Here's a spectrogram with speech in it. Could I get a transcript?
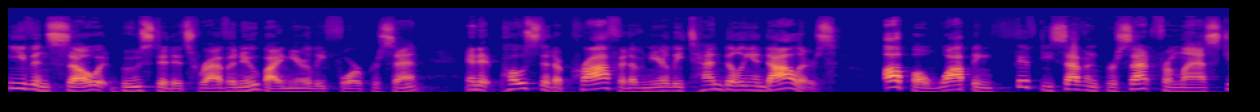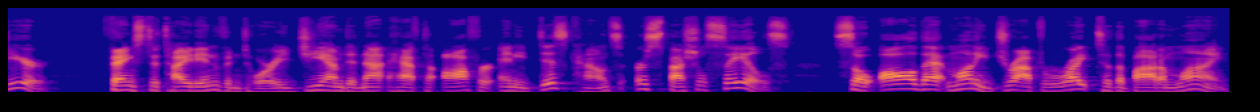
Even so, it boosted its revenue by nearly 4%, and it posted a profit of nearly $10 billion, up a whopping 57% from last year. Thanks to tight inventory, GM did not have to offer any discounts or special sales. So all that money dropped right to the bottom line.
